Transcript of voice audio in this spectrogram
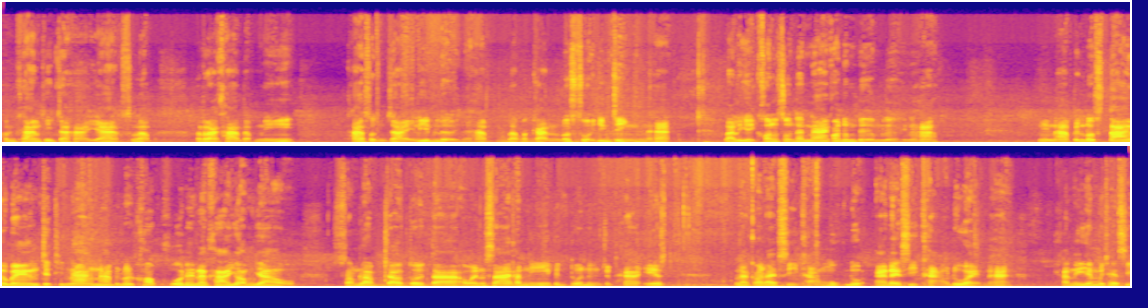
ค่อนข้างที่จะหายากสำหรับราคาแบบนี้ ถ้าสนใจรีบเลยนะครับ รับประกันรถสวยจริง ๆ นะฮะ รายละเอียดคอนโซลด้านหน้าก็เดิมๆเลยนะฮะ นี่นะครับเป็นรถสไตล์แวนเจ็ดที่นั่งนะครับเป็นรถครอบครัวในราคาย่อมเยา สำหรับเจ้า Toyota a v a n z a คันนี้เป็นตัว 1.5S แล้วก็ได้สีขาวมุกด้วยได้สีขาวด้วยนะฮะ คันนี้ยังไม่ใช่สี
